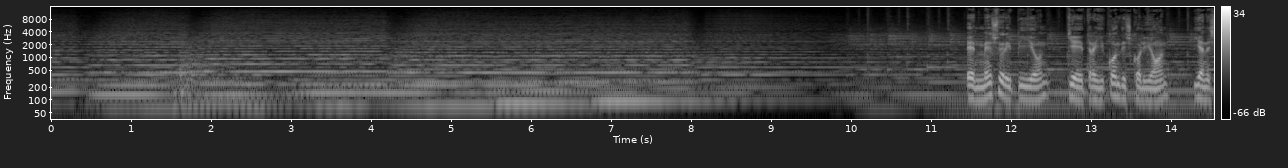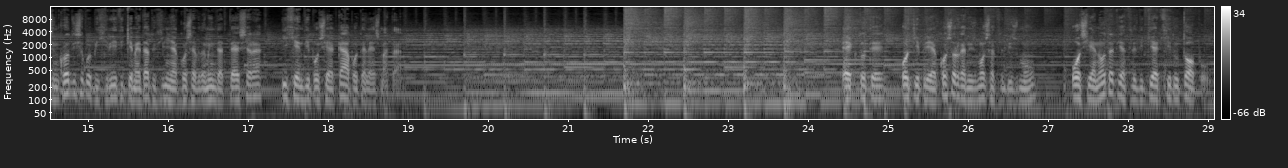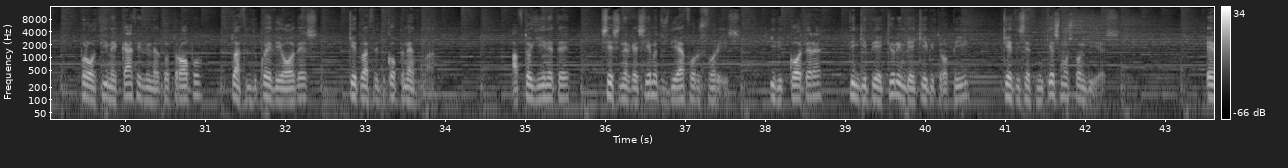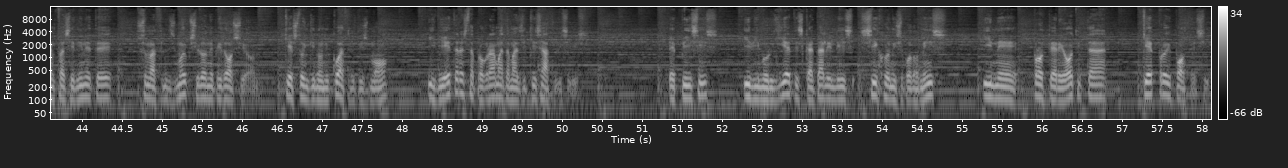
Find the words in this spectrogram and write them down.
Εν μέσω ερηπείων και τραγικών δυσκολιών, η ανασυγκρότηση που επιχειρήθηκε μετά το 1974 είχε εντυπωσιακά αποτελέσματα. Έκτοτε, ο Κυπριακός Οργανισμός Αθλητισμού, ως η ενότατη αθλητική αρχή του τόπου, προωθεί με κάθε δυνατό τρόπο το αθλητικό ιδιώδες και το αθλητικό πνεύμα. Αυτό γίνεται σε συνεργασία με τους διάφορους φορείς, ειδικότερα την Κυπριακή Ολυμπιακή Επιτροπή και τις Εθνικές Ομοσπονδίες. Έμφαση δίνεται στον αθλητισμό υψηλών επιδόσεων και στον κοινωνικό αθλητισμό, ιδιαίτερα στα προγράμματα μαζικής άθλησης. Επίσης, η δημιουργία της κατάλληλης σύγχρονης υποδομής είναι προτεραιότητα και προϋπόθεση.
